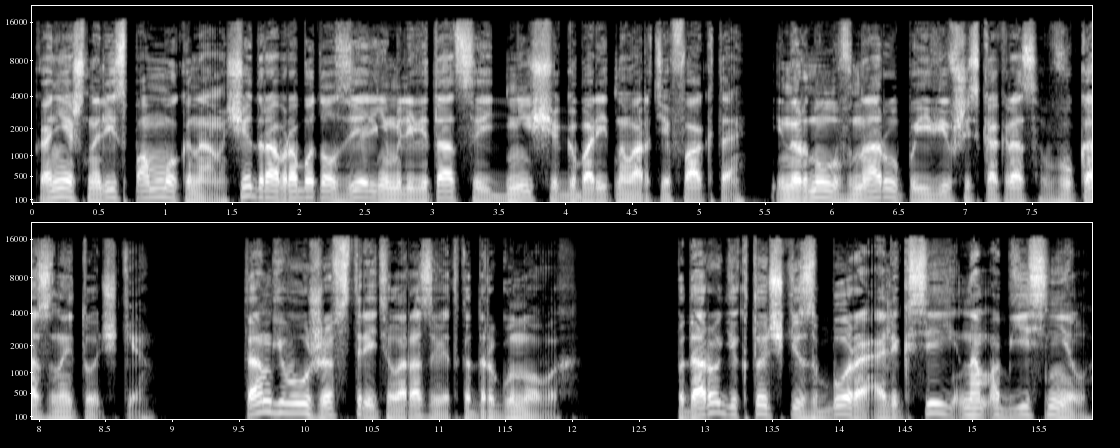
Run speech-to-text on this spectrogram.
Конечно, Лис помог нам, щедро обработал зельем левитации днище габаритного артефакта и нырнул в нору, появившись как раз в указанной точке. Там его уже встретила разведка Драгуновых. По дороге к точке сбора Алексей нам объяснил,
